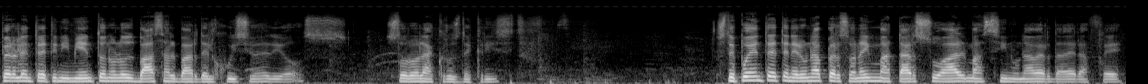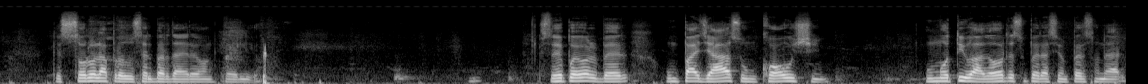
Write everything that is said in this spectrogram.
pero el entretenimiento no los va a salvar del juicio de Dios. Solo la cruz de Cristo. Usted puede entretener a una persona y matar su alma sin una verdadera fe, que solo la produce el verdadero evangelio. Usted puede volver un payaso, un coaching, un motivador de superación personal,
